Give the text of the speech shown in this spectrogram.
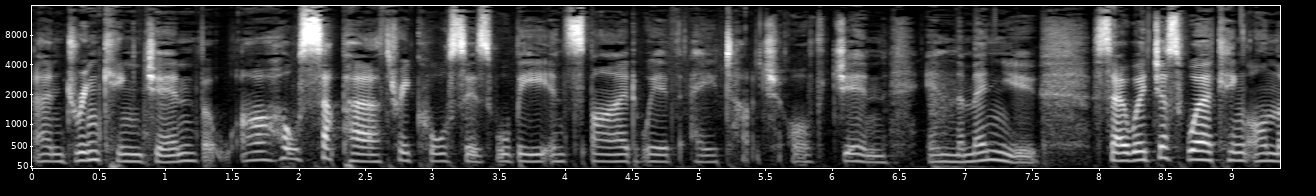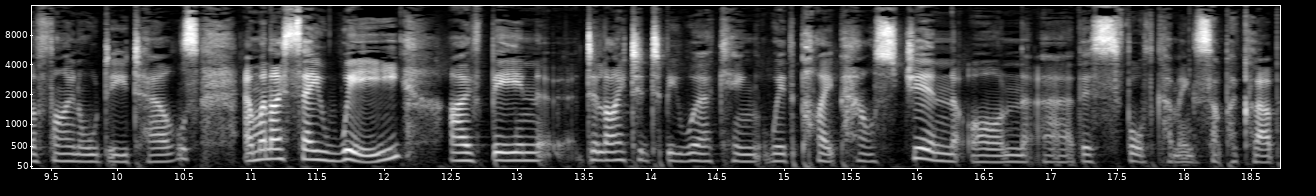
and drinking gin, but our whole supper, three courses, will be inspired with a touch of gin in the menu. So we're just working on the final details. And when I say we, I've been delighted to be working with Pipe House Gin on uh, this forthcoming supper club.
